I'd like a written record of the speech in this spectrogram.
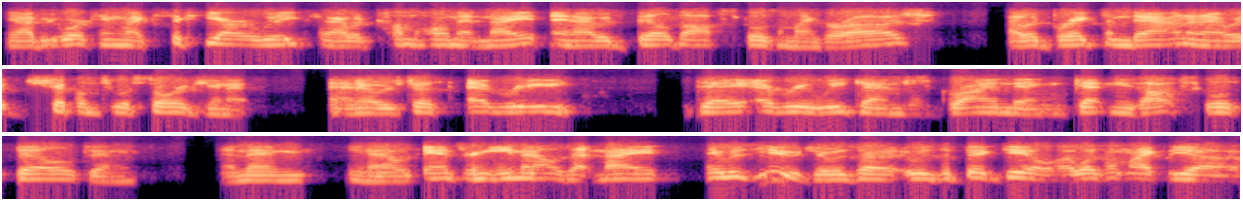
you know, I'd be working like 60 hour weeks and I would come home at night and I would build obstacles in my garage. I would break them down and I would ship them to a storage unit. And it was just every day, every weekend, just grinding, getting these obstacles built and, and then, you know, answering emails at night. It was huge. It was a, it was a big deal. I wasn't like the, uh,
